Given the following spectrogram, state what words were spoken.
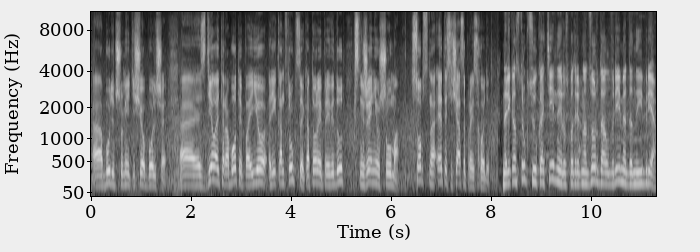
э, будет шуметь еще больше э, сделать работы по ее реконструкции, которые приведут к снижению шума. Собственно, это сейчас и происходит. На реконструкцию котельной Роспотребнадзор дал время до ноября.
